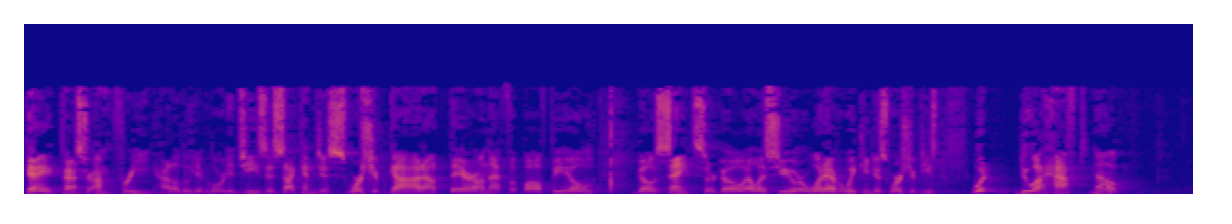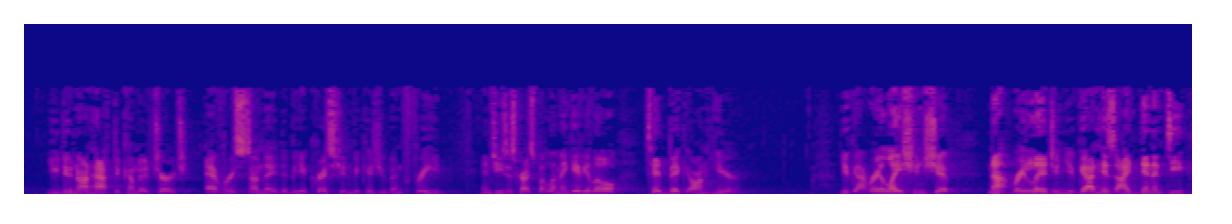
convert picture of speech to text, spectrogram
Okay, Pastor, I'm free. Hallelujah, glory to Jesus. I can just worship God out there on that football field. Go Saints or go LSU or whatever. We can just worship Jesus. What do I have to? No. You do not have to come to church every Sunday to be a Christian because you've been freed in Jesus Christ. But let me give you a little tidbit on here. You've got relationship, not religion. You've got his identity,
